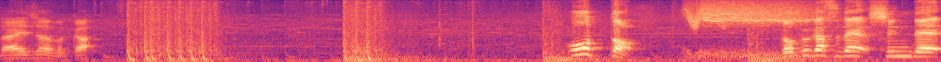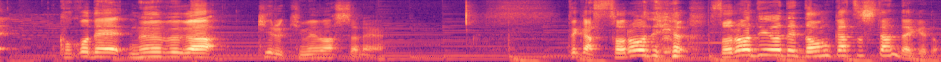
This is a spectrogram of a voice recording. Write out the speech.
大丈夫か？おっと。毒ガスで死んでここでヌーブがキル決めましたね。てかソロデュオソロデュオでドンカツしたんだけど。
